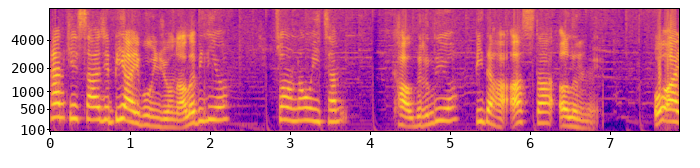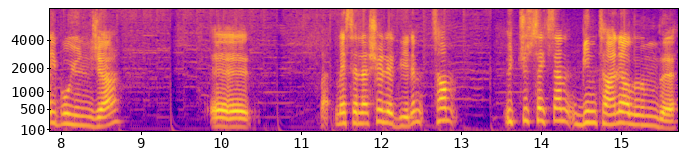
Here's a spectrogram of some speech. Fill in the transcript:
Herkes sadece bir ay boyunca onu alabiliyor. Sonra o item kaldırılıyor. Bir daha asla alınmıyor. O ay boyunca e, mesela şöyle diyelim tam 380 bin tane alındı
